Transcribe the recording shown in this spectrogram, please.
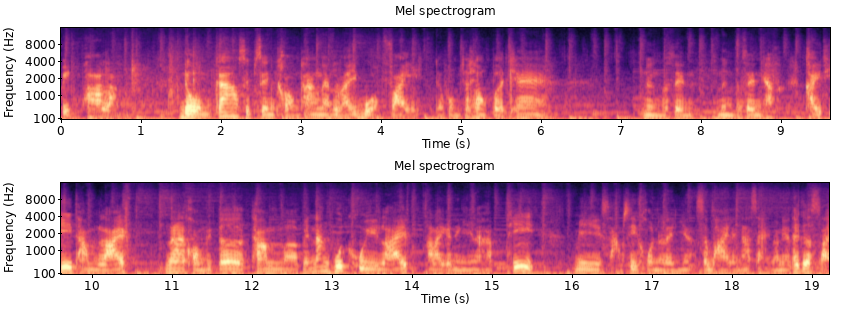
ปิดผ้าหลัง โดม 90 เซนของทางแนนไลท์บวกไฟ เดี๋ยวผมจะลองเปิดแค่ 1% 1%ครับ ใครที่ทำไลฟ์หน้าคอมพิวเตอร์ทำเป็นนั่งพูดคุยไลฟ์อะไรกันอย่างนี้นะครับ ที่มี 3-4 คนอะไรเงี้ยสบายเลยนะแสงตัวเนี้ยถ้าเกิดใส่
